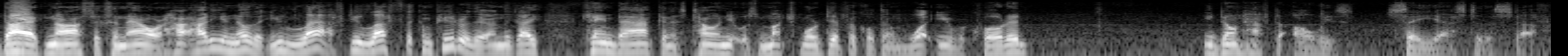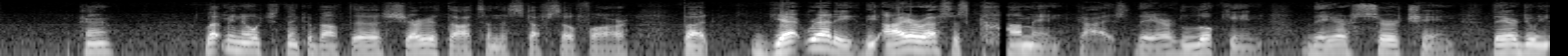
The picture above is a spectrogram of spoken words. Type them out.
diagnostics an hour. How, how do you know that? You left. You left the computer there, and the guy came back and is telling you it was much more difficult than what you were quoted. You don't have to always say yes to this stuff. Okay? Let me know what you think about this. Share your thoughts on this stuff so far. But get ready. The IRS is coming, guys. They are looking, they are searching, they are doing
